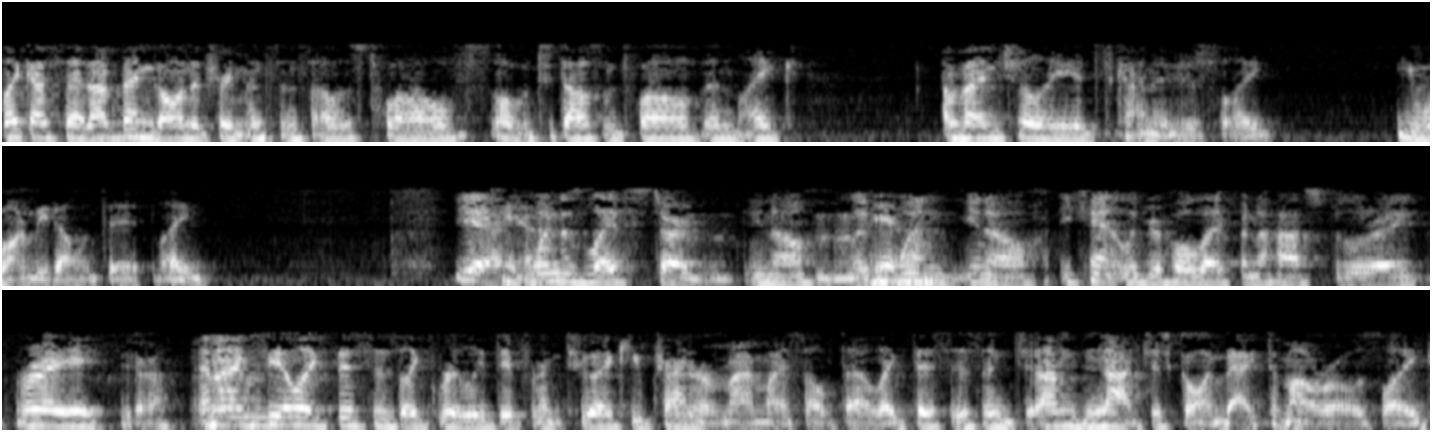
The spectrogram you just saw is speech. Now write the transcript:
like I said, I've been going to treatment since I was 12, so 2012, and like eventually it's kind of just like you want to be done with it. Like Yeah. Yeah. When does life start? You know, mm-hmm. like Yeah. when you know you can't live your whole life in a hospital, right? Right. Yeah. And I mm-hmm. feel like this is like really different too. I keep trying to remind myself that like this isn't. I'm not just going back to Melrose. Like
